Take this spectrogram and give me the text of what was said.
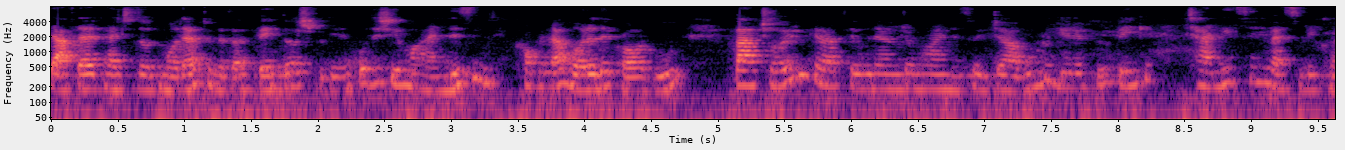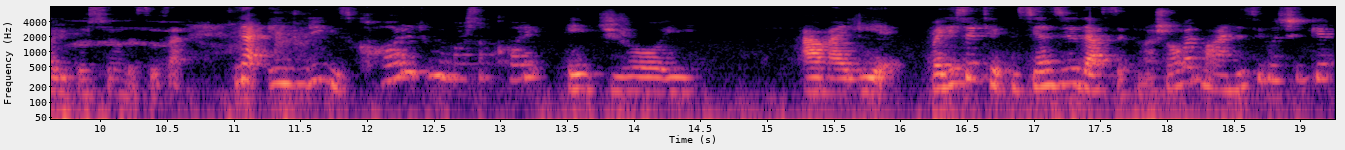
دفتر تجهیزات مادر تو وزارت بهداشت بود. یعنی خودش یه مهندسی بود که کاملا وارد کار بود. بچه‌هایی رو که رفته بودن اونجا مهندسای جوون رو گرفته بود به اینکه چندین سری وسیله کالیبراسیون بسازن. نه اینجوری نیست. کار تو بیمارستان کار اجرایی عملیه. و یه سری تکنیسیان زیر دستتونه. شما باید مهندسی باشین که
